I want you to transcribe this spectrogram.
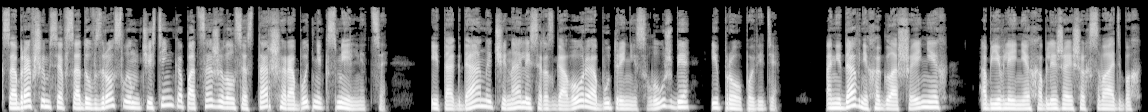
К собравшимся в саду взрослым частенько подсаживался старший работник с мельницы. И тогда начинались разговоры об утренней службе и проповеди, о недавних оглашениях, объявлениях о ближайших свадьбах,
